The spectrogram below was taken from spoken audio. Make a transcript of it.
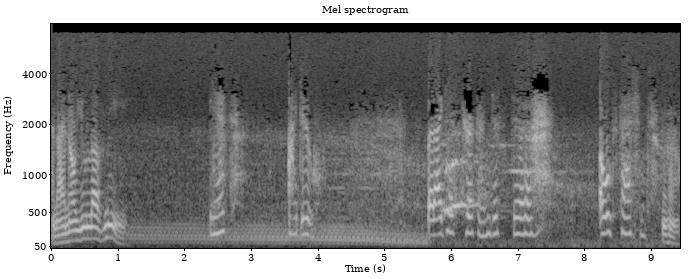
And I know you love me. Yes, I do. But I guess, Kirk, I'm just uh, old-fashioned.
